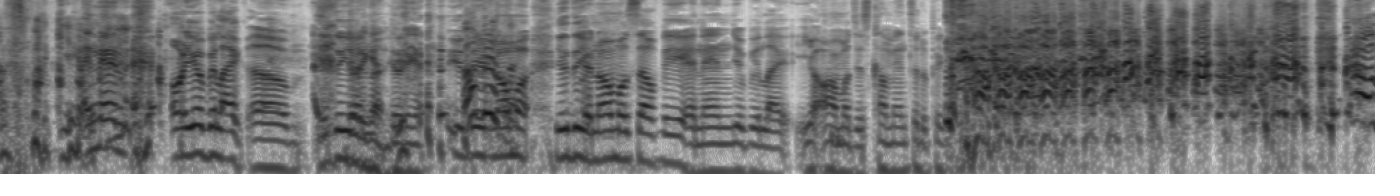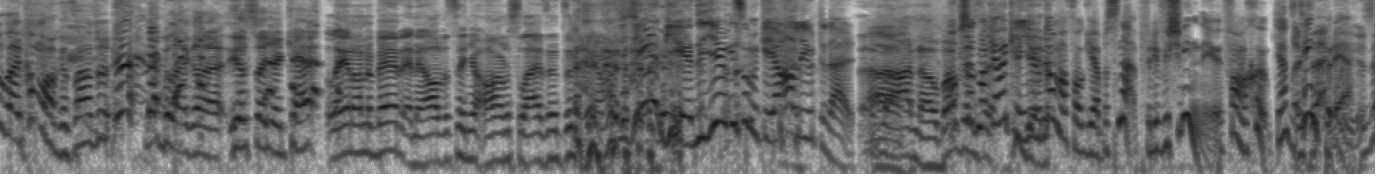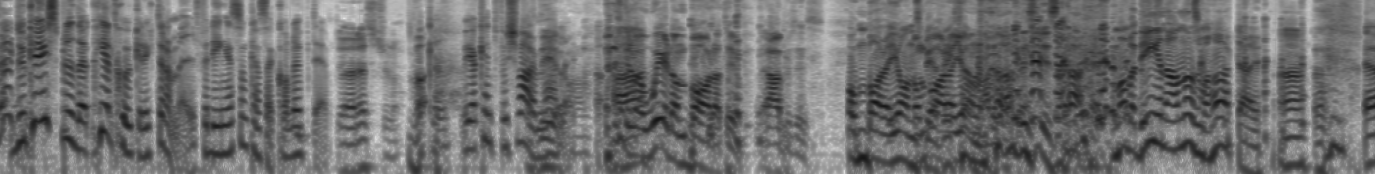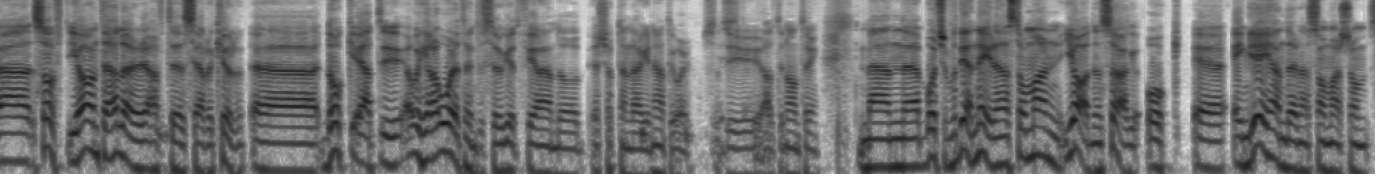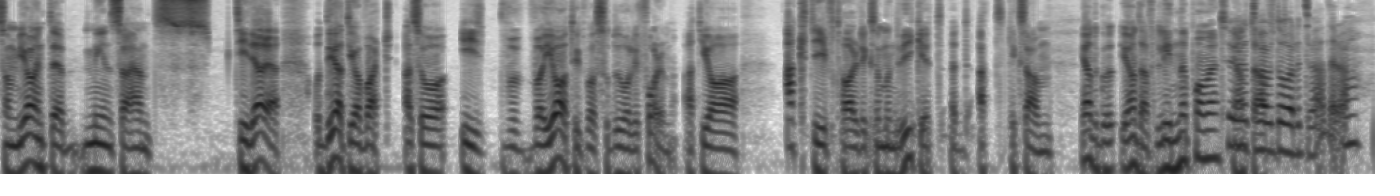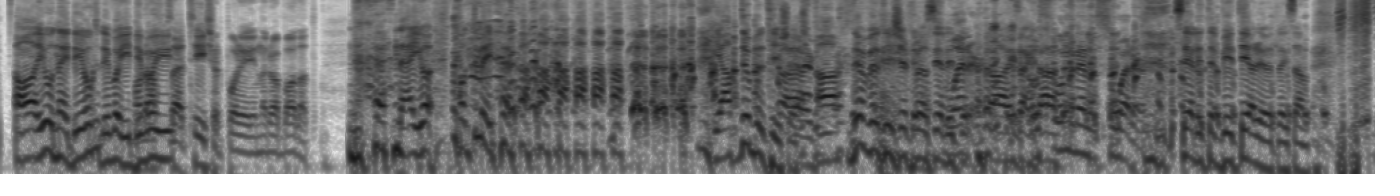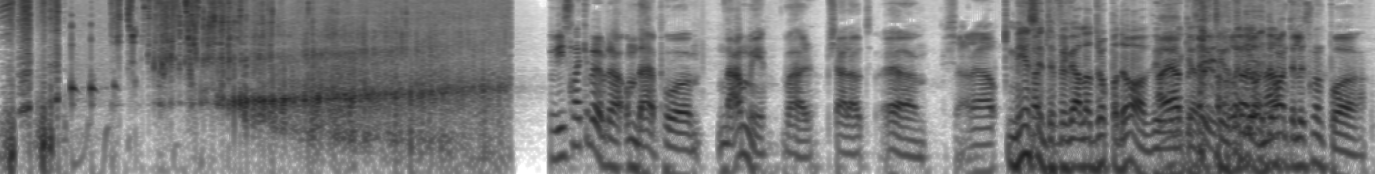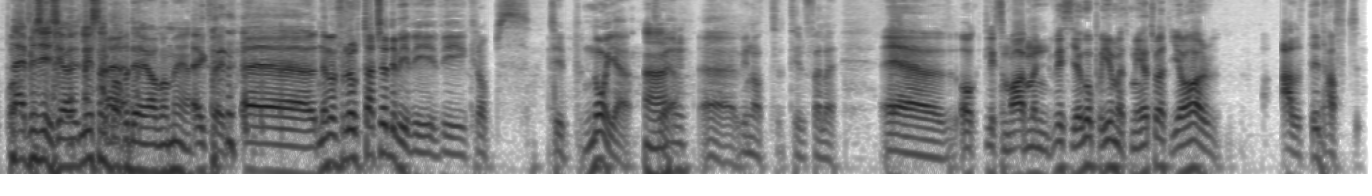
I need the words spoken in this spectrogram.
Fuck you. and then, or you'll be like, um, you do your, it again, do it again. you do your normal, you do your normal selfie, and then you'll be like, your arm will just come into the picture. Like, come on, Cassandra. You'd be like, uh, you'll show your cat laying on the bed, and then all of a sudden your arm slides into the camera. ljuger, du ljuger så mycket, jag har aldrig gjort det där. no, I know. But Också att man kan verkligen ljuga om vad folk gör på Snap för det försvinner ju. Fan vad sjukt, jag har inte tänkt på Exactly, det. exactly. Du kan ju sprida helt sjuka rykten om mig för det är ingen som kan så här, kolla upp det. Yeah, that's true. Va? Och jag kan inte försvara mig heller. Det skulle vara weird om bara typ, ja precis. Om bara John Om bara reklam. John hade Ja, precis. Man bara, det är ingen annan som har hört det här. Ja. Eh, soft, jag har inte heller haft det så jävla kul. Uh, dock, att, och hela året har inte sugit för jag har ändå, jag köpte en lägenhet i år. Så det är ju alltid någonting. Men uh, bortsett från det, nej den här sommaren, ja den sög. Och eh, en grej hände den här sommaren som, som jag inte minns har hänt s- tidigare. Och det är att jag varit, alltså i v- vad jag tyckte var så dålig form. Att jag aktivt har liksom undvikit att, att liksom, jag har, inte jag har inte haft linne på mig. Tur jag har att det var haft, dåligt väder då. ja, jo, nej, det är också, det var ju, det Har du var haft ju, t-shirt på dig när du har badat? nej, jag, faktum är, jag har haft dubbel t-shirt. Ja, dubbel t-shirt för att se lite, Sweater. ja I exakt, swimming in a sweater. se lite bitigare ut liksom. Vi snackade om det här på, när Ami var här, shoutout. Um, Shout out. Minns inte för vi alla droppade av vid ja, ja, olika precis. Du, tillfällen. du har inte lyssnat på, på Nej precis, jag lyssnade bara på det jag var med. Exakt. Eh, nej men för då touchade vi vid, vid kropps, typ noja, tror jag. eh, vid något tillfälle. Eh, och liksom, ja men visst jag går på gymmet men jag tror att jag har alltid haft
